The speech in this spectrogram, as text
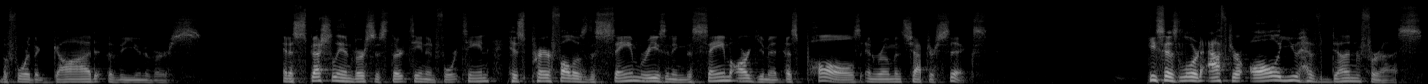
before the God of the universe. And especially in verses 13 and 14, his prayer follows the same reasoning, the same argument as Paul's in Romans chapter 6. He says, Lord, after all you have done for us,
